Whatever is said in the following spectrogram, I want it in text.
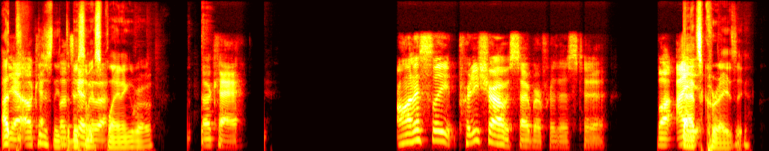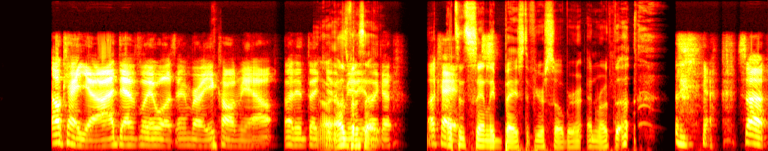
I, Yeah, okay, You just need let's to do some that. explaining, bro. okay. Honestly, pretty sure I was sober for this too. But I That's crazy. Okay, yeah, I definitely wasn't, bro. You called me out. I didn't think you'd I was about to say, go- Okay. That's insanely based if you're sober and wrote that. yeah. So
